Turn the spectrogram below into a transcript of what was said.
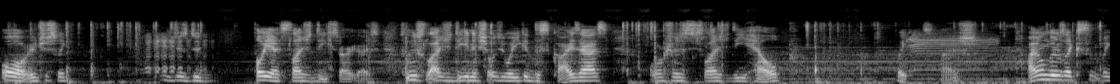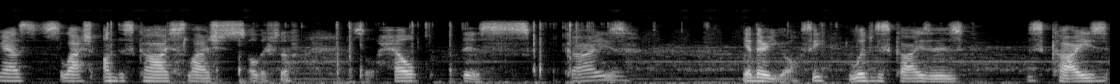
Or you just like you just do. Oh yeah, slash D. Sorry guys. So do slash D and it shows you what you could disguise as, or just slash D help. Wait, slash. I know there's like something as slash undisguise slash other stuff. So help this guys. Yeah, there you go. See, libs disguises, disguise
